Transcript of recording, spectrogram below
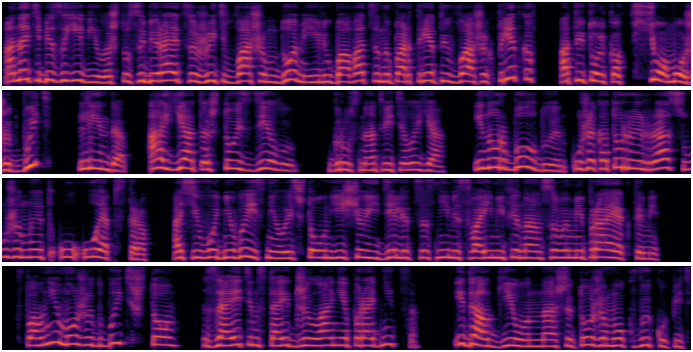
«Она тебе заявила, что собирается жить в вашем доме и любоваться на портреты ваших предков, а ты только «все может быть»?» «Линда, а я-то что сделаю?» – грустно ответила я. И Нор Болдуин уже который раз ужинает у Уэбстеров, а сегодня выяснилось, что он еще и делится с ними своими финансовыми проектами. Вполне может быть, что за этим стоит желание породниться. И долги он наши тоже мог выкупить,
